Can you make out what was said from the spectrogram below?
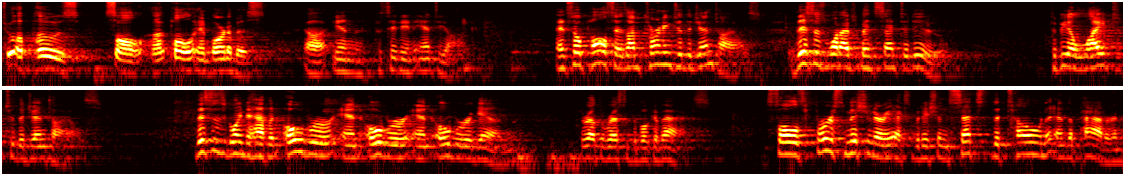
to oppose Saul, uh, Paul and Barnabas uh, in Pisidian Antioch. And so Paul says, I'm turning to the Gentiles. This is what I've been sent to do to be a light to the Gentiles. This is going to happen over and over and over again throughout the rest of the book of Acts. Saul's first missionary expedition sets the tone and the pattern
